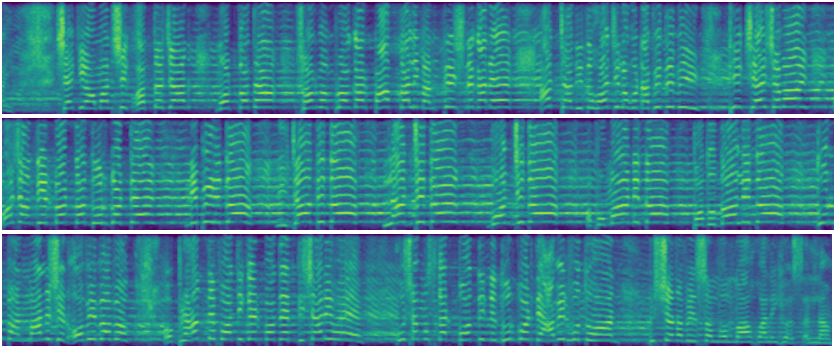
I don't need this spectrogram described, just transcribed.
বয় সে কি অমানসিক অত্যাচার? মোট কথা, সর্বপ্রকার পাপ কালিমার কৃষ্ণকারে আচ্ছাদিত হয়েছিল গোটা পৃথিবী। ঠিক সেই সময় অশান্তির বার্তা দূর করতে নিপীড়িত, নির্যাতিত, লাঞ্ছিত, বঞ্চিত, অপমানিত, পদদলিত, দুর্বল মানুষের অভিভাবক ও ভ্রান্ত পথিকের পথের দিশারি হয়ে কুসংস্কার বদিনে দূর করতে আবির্ভূত হন বিশ্বনবী সাল্লাহ আলহি আসাল্লাম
